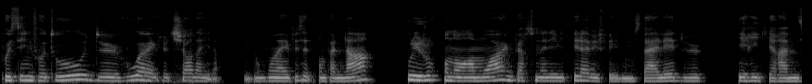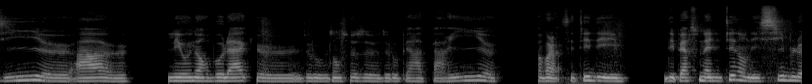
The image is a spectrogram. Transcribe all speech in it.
poster une photo de vous avec le t-shirt d'Aïda? Et donc on avait fait cette campagne-là. Tous les jours pendant un mois, une personnalité l'avait fait. Donc ça allait de Eric et Ramsey euh, à euh, Léonore Bolac, de danseuse de l'Opéra de Paris. Enfin voilà, c'était des, des, personnalités dans des cibles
